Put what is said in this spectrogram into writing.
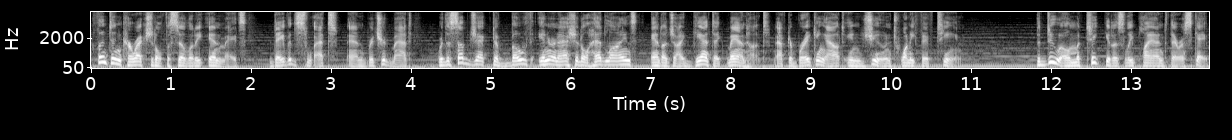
Clinton Correctional Facility inmates David Sweat and Richard Matt were the subject of both international headlines and a gigantic manhunt after breaking out in June 2015. The duo meticulously planned their escape,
